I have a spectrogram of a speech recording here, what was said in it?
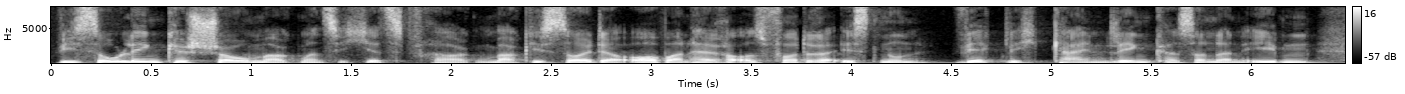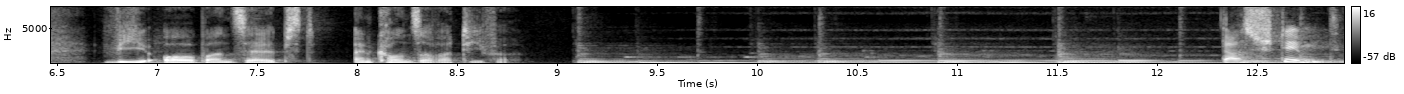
Wieso linke Show, mag man sich jetzt fragen. Markisoy, der Orban-Herausforderer, ist nun wirklich kein Linker, sondern eben, wie Orban selbst, ein Konservativer. Das stimmt.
